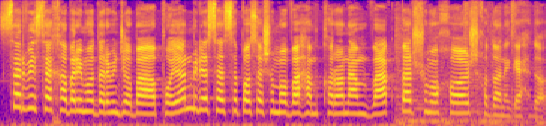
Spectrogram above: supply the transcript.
سرویس خبری ما در اینجا به پایان می‌رسد. سپاس شما و همکارانم. وقت بر شما خوش خدا نگهدار.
